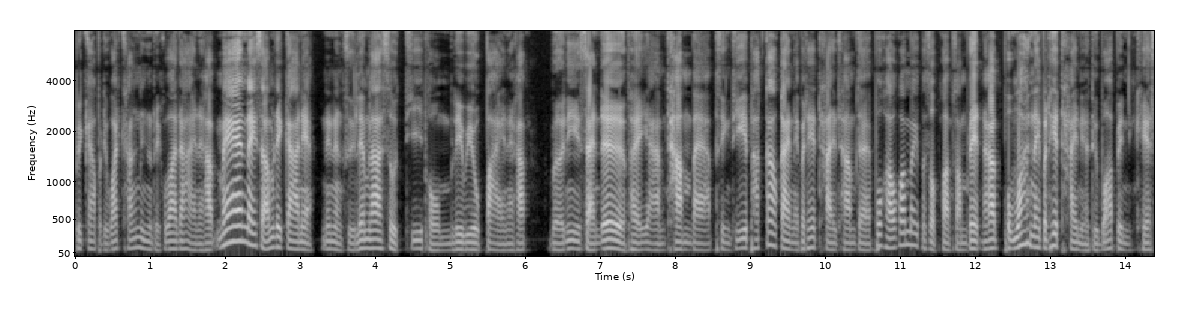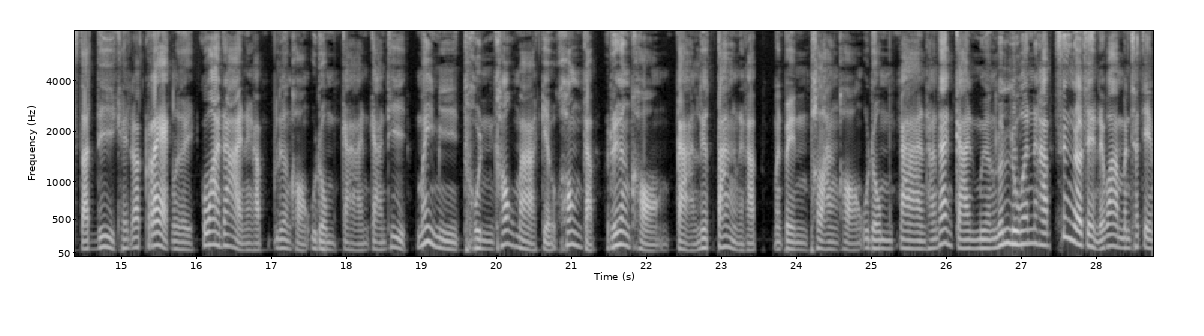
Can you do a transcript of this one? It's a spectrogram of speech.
เป็นการปฏิวัดครั้งหนึ่งเลยก็ว่าได้นะครับ แม้ในสหรัฐอเมริกาเนี่ยในหนังสือเล่มล่าสุดที่ผมรีวิวไปนะครับ เบอร์นีแซนเดอร์พยายามทำแบบสิ่งที่พรรคก้าวไกลในประเทศไทยทำแต่พวกเขาก็ไม่ประสบความสำเร็จนะครับ ผมว่าในประเทศไทยเนี่ยถือว่าเป็น case study เคสแรกๆเลย ก็ว่าได้นะครับ เรื่องของอุดมการณ์การที่ไม่มีทุนเข้ามาเกี่ยวข้องกับเรื่องของการเลือกตั้งนะครับมันเป็นพลังของอุดมการทางด้านการเมืองล้วนๆนะครับ ซึ่งเราจะเห็นได้ว่ามันชัดเจน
